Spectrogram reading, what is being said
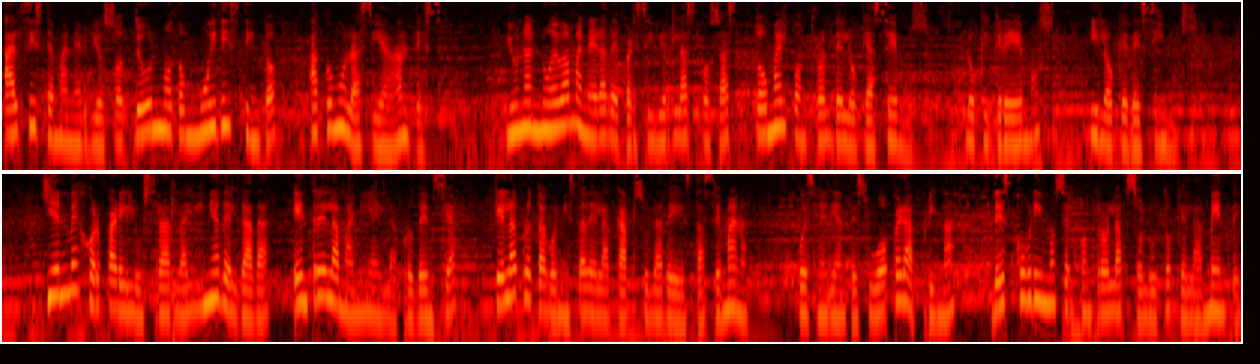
al sistema nervioso de un modo muy distinto a como lo hacía antes. Y una nueva manera de percibir las cosas toma el control de lo que hacemos, lo que creemos y lo que decimos. ¿Quién mejor para ilustrar la línea delgada entre la manía y la prudencia que la protagonista de la cápsula de esta semana? Pues mediante su ópera prima descubrimos el control absoluto que la mente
